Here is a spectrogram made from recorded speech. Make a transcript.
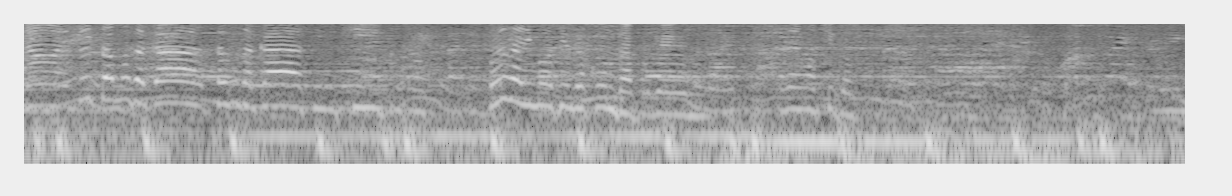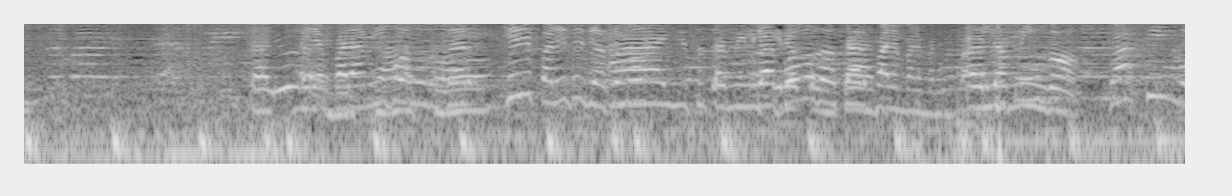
No, entonces estamos acá, estamos acá sin chicos. Por eso salimos siempre juntas, porque no tenemos chicos. Miren, para mí podemos hacer. ¿Qué les parece si hacemos? Ay, eso también le quiero podemos contar. hacer. Paren, paren, paren. El domingo. Casting de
